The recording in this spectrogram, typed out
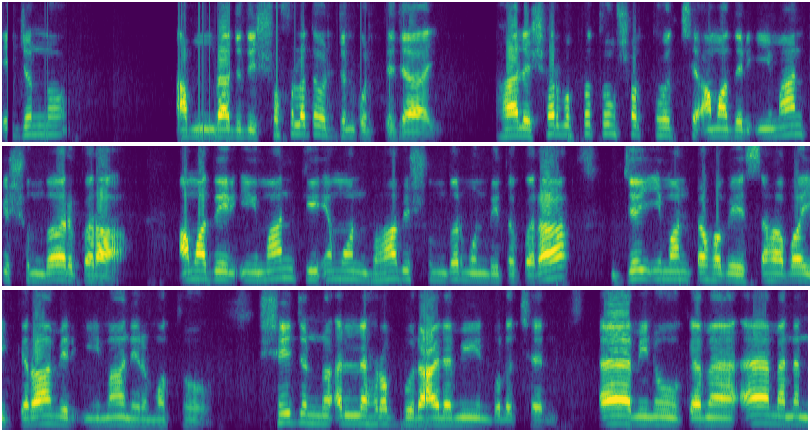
এই জন্য আমরা যদি সফলতা অর্জন করতে যাই, তাহলে সর্বপ্রথম শর্ত হচ্ছে আমাদের ইমানকে সুন্দর করা, আমাদের ইমানকে এমন ভাবে সুন্দর মণ্ডিত করা যে ইমানটা হবে সাহাবাই গ্রামের ইমানের মতো। সেই জন্য আল্লাহ রব্বুল আলমিন বলেছেন, আমিনু কামা আমানান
